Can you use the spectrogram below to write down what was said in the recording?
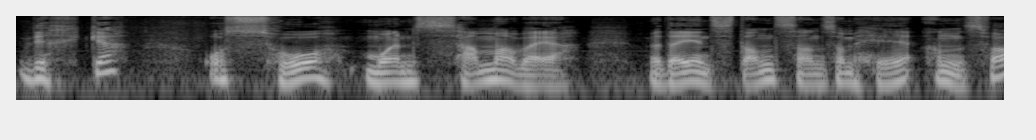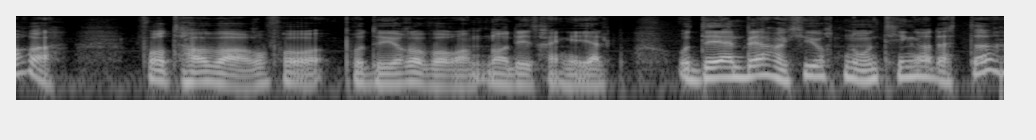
virker. Og så må en samarbeide med de instansene som har ansvaret for å ta vare på dyrene våre når de trenger hjelp. Og DNB har ikke gjort noen ting av dette.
